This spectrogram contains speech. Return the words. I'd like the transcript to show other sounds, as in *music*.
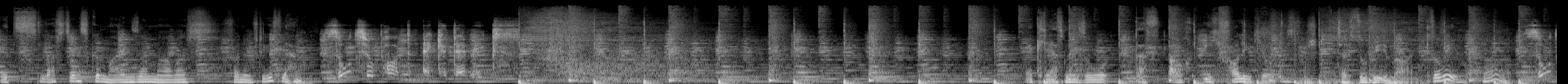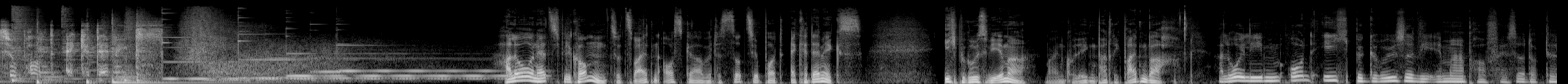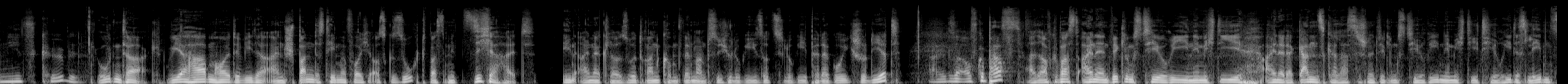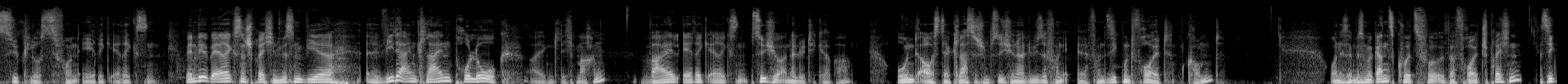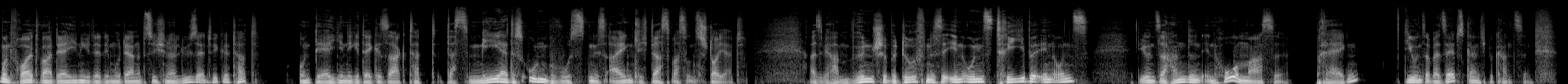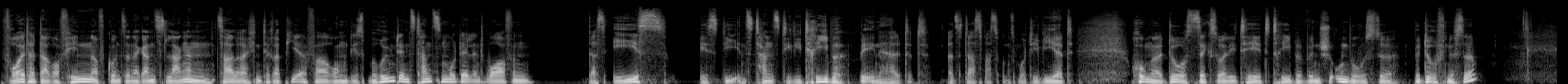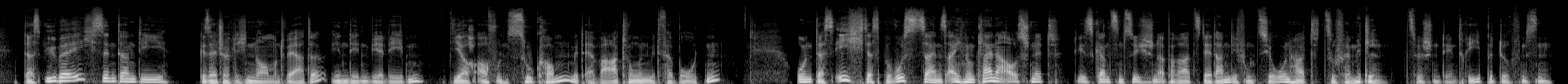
Jetzt lasst uns gemeinsam mal was Vernünftiges lernen. Soziopod Academics. Erklär's mir so, dass auch ich Vollidiot es verstehe. Das ist so wie immer. So wie immer. Soziopod Academics. Hallo und herzlich willkommen zur zweiten Ausgabe des Soziopod Academics. Ich begrüße wie immer meinen Kollegen Patrick Breitenbach. Hallo ihr Lieben und ich begrüße wie immer Professor Dr. Nils Köbel. Guten Tag. Wir haben heute wieder ein spannendes Thema für euch ausgesucht, was mit Sicherheit in einer Klausur drankommt, wenn man Psychologie, Soziologie, Pädagogik studiert. Also aufgepasst. Also aufgepasst, eine Entwicklungstheorie, nämlich die, eine der ganz klassischen Entwicklungstheorien, nämlich die Theorie des Lebenszyklus von Erik Erikson. Wenn wir über Erikson sprechen, müssen wir äh, wieder einen kleinen Prolog eigentlich machen, weil Erik Erikson Psychoanalytiker war und aus der klassischen Psychoanalyse von, äh, von Sigmund Freud kommt. Und deshalb müssen wir ganz kurz über Freud sprechen. Sigmund Freud war derjenige, der die moderne Psychoanalyse entwickelt hat und derjenige, der gesagt hat, das Meer des Unbewussten ist eigentlich das, was uns steuert. Also wir haben Wünsche, Bedürfnisse in uns, Triebe in uns, die unser Handeln in hohem Maße prägen, die uns aber selbst gar nicht bekannt sind. Freud hat daraufhin aufgrund seiner ganz langen, zahlreichen Therapieerfahrungen dieses berühmte Instanzenmodell entworfen. Das Es ist die Instanz, die die Triebe beinhaltet. Also das, was uns motiviert. Hunger, Durst, Sexualität, Triebe, Wünsche, unbewusste Bedürfnisse. Das Über-Ich sind dann die gesellschaftlichen Normen und Werte, in denen wir leben, die auch auf uns zukommen mit Erwartungen, mit Verboten. Und das Ich, das Bewusstsein, ist eigentlich nur ein kleiner Ausschnitt dieses ganzen psychischen Apparats, der dann die Funktion hat, zu vermitteln zwischen den Triebbedürfnissen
